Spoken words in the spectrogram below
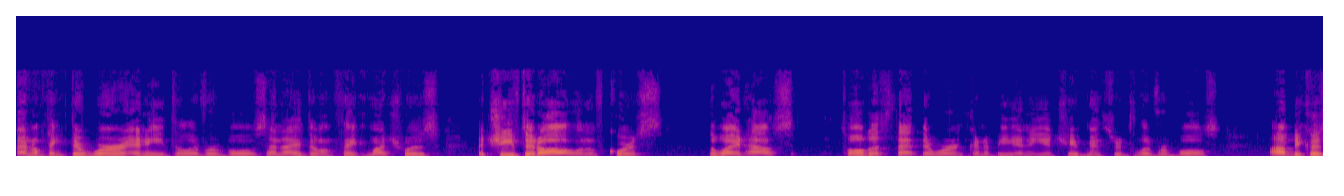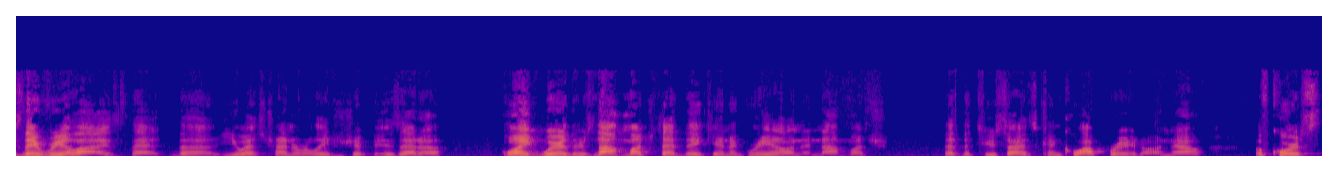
I don't think there were any deliverables, and I don't think much was achieved at all. And of course, the White House told us that there weren't going to be any achievements or deliverables uh, because they realized that the U.S. China relationship is at a point where there's not much that they can agree on and not much that the two sides can cooperate on. Now, of course,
